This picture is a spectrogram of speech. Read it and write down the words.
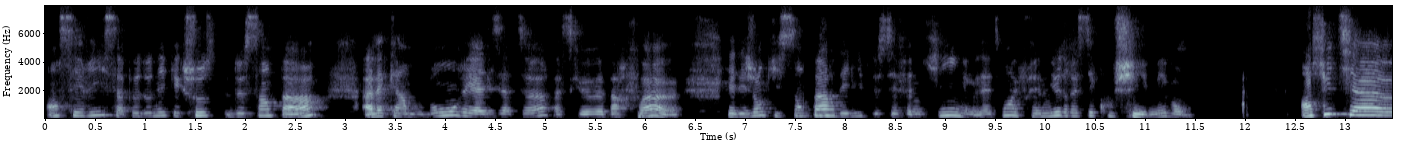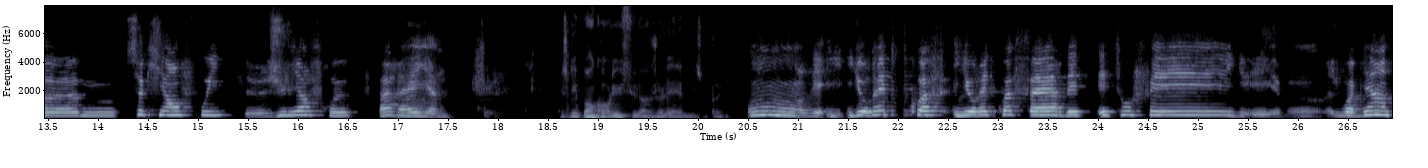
en série, ça peut donner quelque chose de sympa avec un bon réalisateur, parce que parfois, euh, il y a des gens qui s'emparent des livres de Stephen King. Honnêtement, il ferait mieux de rester couché, mais bon. Ensuite, il y a euh, Ceux qui enfouis de Julien Freux. Pareil. Ah oui. Je l'ai pas encore lu celui-là, je l'ai, mais je l'ai pas lu. Hum, Il y aurait de quoi, il y aurait de quoi faire, d'étoffer. Il- Je vois bien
